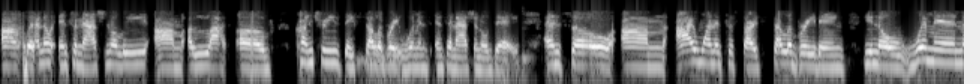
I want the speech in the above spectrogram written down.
Um, but I know internationally, um, a lot of countries they celebrate Women's International Day. And so um, I wanted to start celebrating, you know, women,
